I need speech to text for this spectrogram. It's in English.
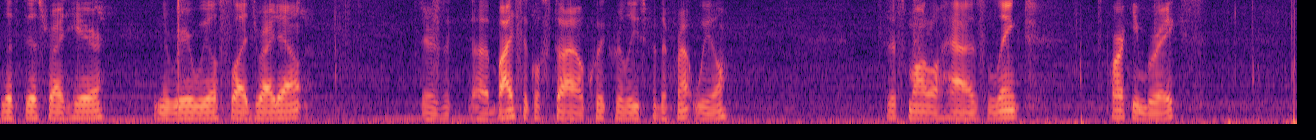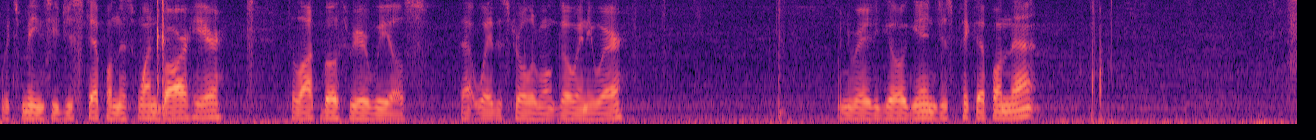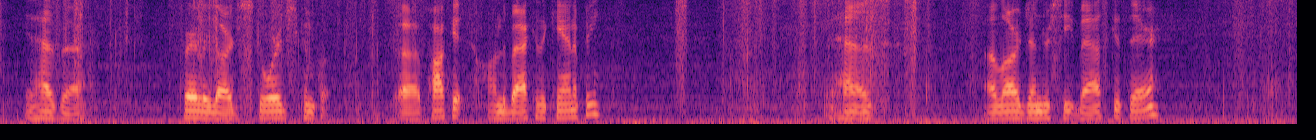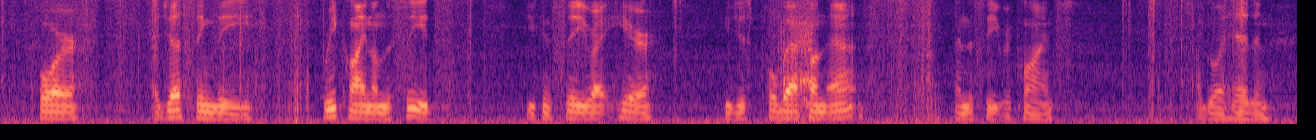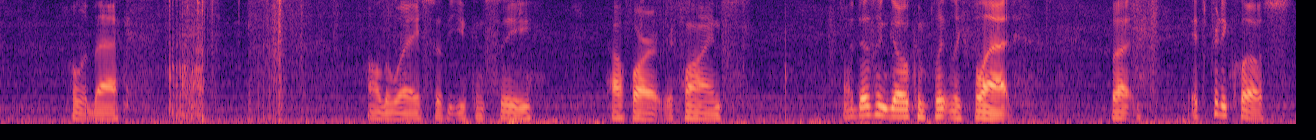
lift this right here and the rear wheel slides right out. There's a, a bicycle style quick release for the front wheel. This model has linked parking brakes which means you just step on this one bar here to lock both rear wheels. That way the stroller won't go anywhere when you're ready to go again, just pick up on that. It has a fairly large storage uh, pocket on the back of the canopy. It has a large underseat basket there for adjusting the recline on the seats you can see right here you just pull back on that and the seat reclines I'll go ahead and pull it back all the way so that you can see how far it reclines. Now, it doesn't go completely flat, but it's pretty close.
